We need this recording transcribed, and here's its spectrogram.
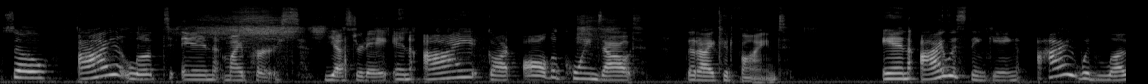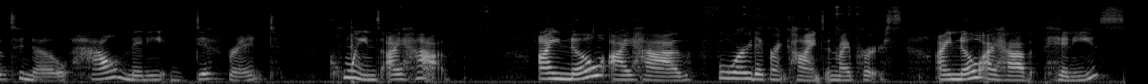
So I looked in my purse yesterday and I got all the coins out that I could find. And I was thinking, I would love to know how many different coins I have. I know I have four different kinds in my purse. I know I have pennies.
